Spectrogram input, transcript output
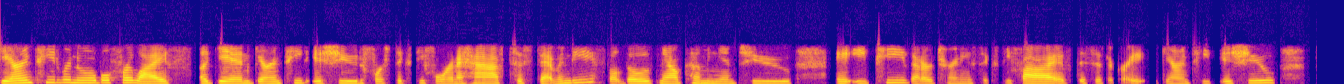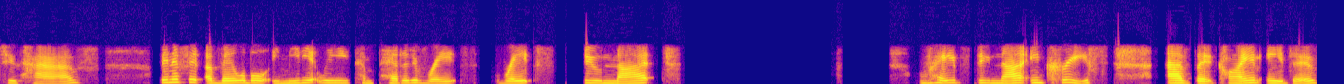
guaranteed renewable for life, again guaranteed issued for 64 and a half to 70. So those now coming into AEP that are turning 65, this is a great guaranteed issue to have. Benefit available immediately, competitive rates. Rates do not rates do not increase as the client ages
